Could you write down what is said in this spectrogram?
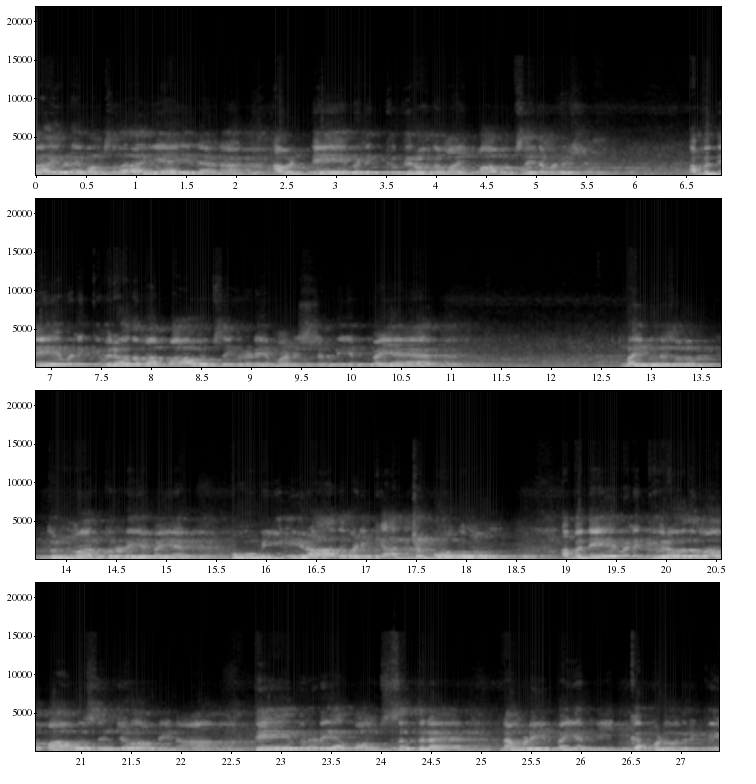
காயினுடைய வம்சம் வராது ஏன் இல்லைன்னா அவன் தேவனுக்கு விரோதமாய் பாவம் செய்த மனுஷன். அப்ப தேவனுக்கு விரோதமா பாவம் செய்வனுடைய மனுஷனுடைய பெயர் பைபிள் சொல்லப்படுது துன்மார்க்கனுடைய பெயர் பூமியில் இராதபடிக்கு அற்று போகும் அப்ப தேவனுக்கு விரோதமா பாவம் செஞ்சோம் அப்படின்னா தேவனுடைய வம்சத்துல நம்முடைய பெயர் நீக்கப்படுவதற்கு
